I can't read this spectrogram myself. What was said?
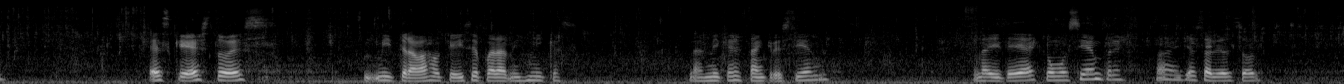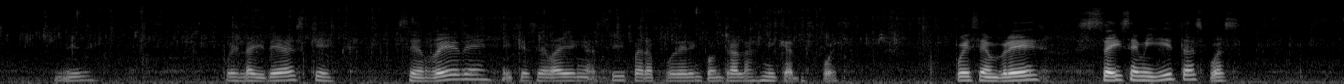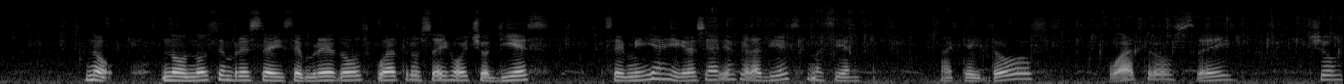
Es que esto es mi trabajo que hice para mis micas. Las micas están creciendo. La idea es como siempre, ay, ya salió el sol. Miren, pues la idea es que se enrede y que se vayan así para poder encontrar las micas después. Pues sembré seis semillitas, pues no, no, no sembré seis, sembré dos, cuatro, seis, ocho, diez semillas y gracias a Dios que las diez nacieron. Aquí hay dos, cuatro, seis,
